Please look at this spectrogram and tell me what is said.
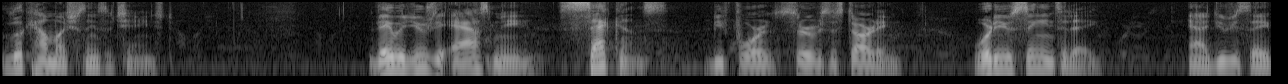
Look how much things have changed. They would usually ask me seconds before service is starting, What are you singing today? And I'd usually say,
